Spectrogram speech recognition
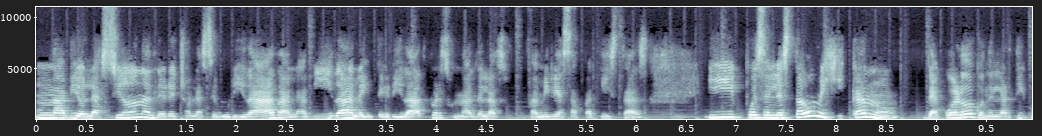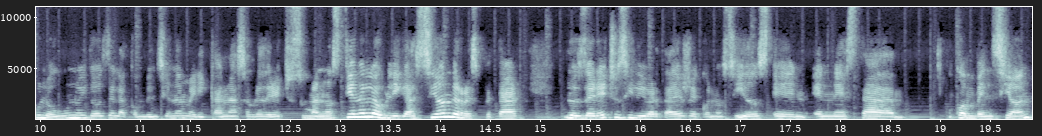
una violación al derecho a la seguridad, a la vida, a la integridad personal de las familias zapatistas. Y pues el Estado mexicano, de acuerdo con el artículo 1 y 2 de la Convención Americana sobre Derechos Humanos, tiene la obligación de respetar los derechos y libertades reconocidos en, en esta convención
